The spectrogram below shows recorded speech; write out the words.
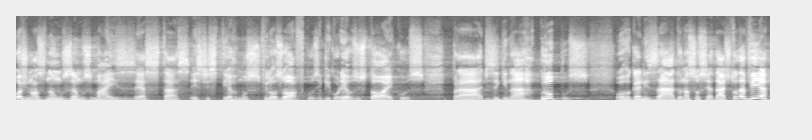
Hoje nós não usamos mais estas, estes termos filosóficos, epicureus, estoicos, para designar grupos organizados na sociedade. Todavia,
